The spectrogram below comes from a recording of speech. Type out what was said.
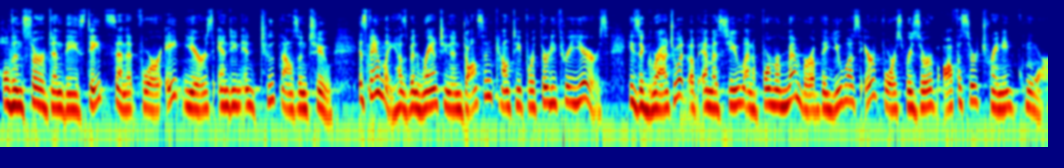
Holden served in the state Senate for eight years, ending in 2002. His family has been ranching in Dawson County for 33 years. He's a graduate of MSU and a former member of the U.S. Air Force Reserve Officer Training Corps.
